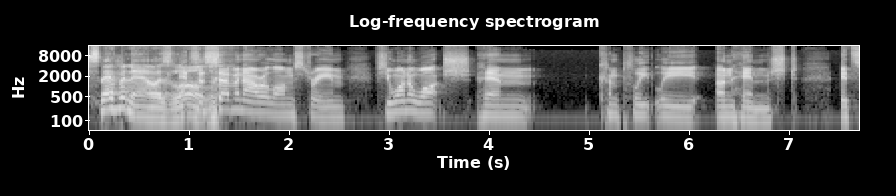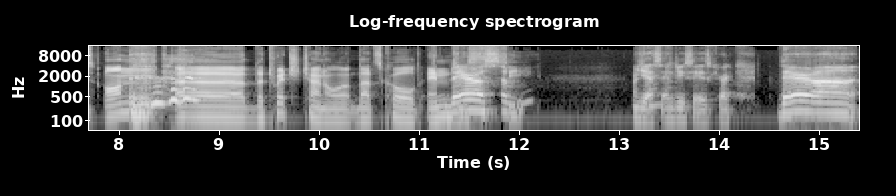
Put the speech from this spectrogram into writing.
seven hours long. it's a seven hour long stream. If you want to watch him completely unhinged, it's on uh, the Twitch channel that's called NGC. There are some- I yes, think? NGC is correct. There are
